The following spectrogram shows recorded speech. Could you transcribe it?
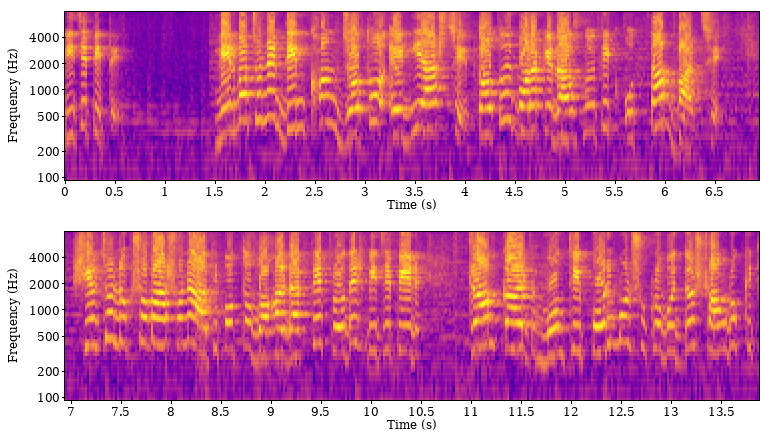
বিজেপিতে। নির্বাচনের দিনক্ষণ যত এগিয়ে আসছে, ততই বরাকের রাজনৈতিক উত্তাপ বাড়ছে। শিলচর লোকসভা আসনে আধিপত্য বহাল রাখতে প্রদেশ বিজেপির ট্রাম্প কার্ড মন্ত্রী পরিমল শুক্রবৈদ্য সংরক্ষিত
